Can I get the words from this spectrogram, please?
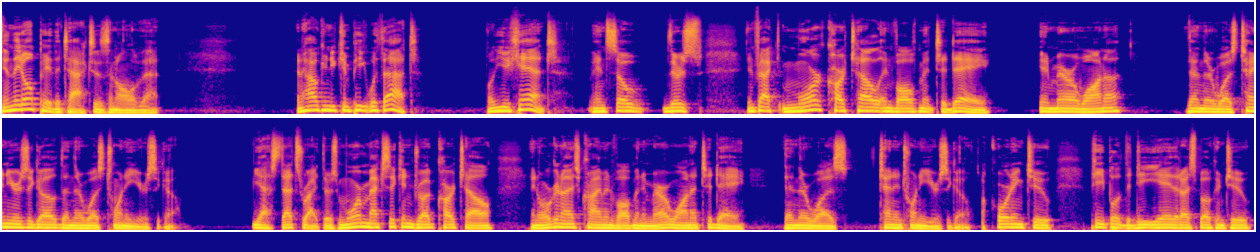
and they don't pay the taxes and all of that. And how can you compete with that? Well, you can't. And so there's, in fact, more cartel involvement today in marijuana than there was 10 years ago, than there was 20 years ago. Yes, that's right. There's more Mexican drug cartel and organized crime involvement in marijuana today than there was 10 and 20 years ago, according to people at the DEA that I've spoken to,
